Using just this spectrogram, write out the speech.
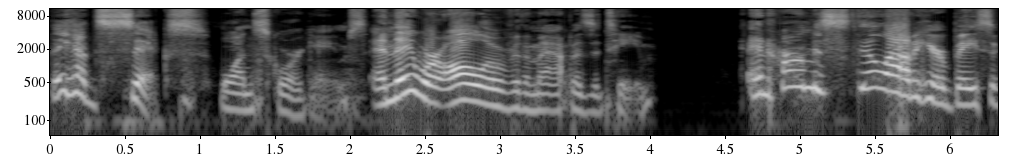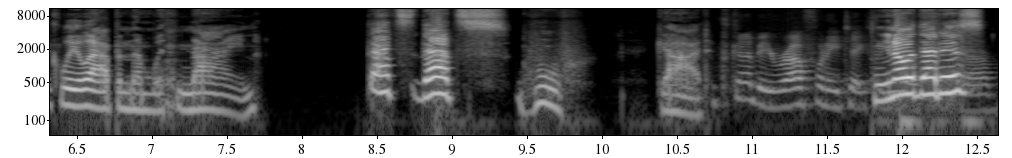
they had six one score games and they were all over the map as a team and herm is still out of here basically lapping them with nine that's that's whew, god It's gonna be rough when he takes. You know what that is? job.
